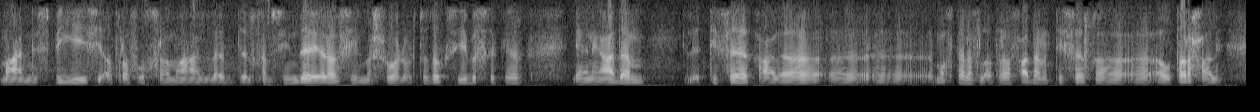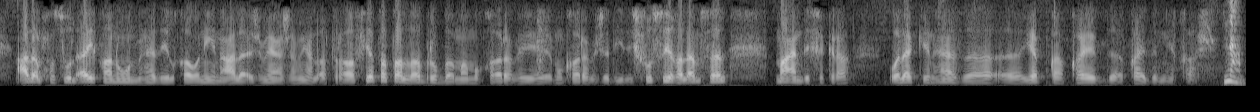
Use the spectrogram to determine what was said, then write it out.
مع النسبية في أطراف أخرى مع الخمسين دائرة في المشروع الأرثوذكسي. بفتكر يعني عدم الاتفاق على مختلف الأطراف عدم اتفاق أو طرح عدم حصول أي قانون من هذه القوانين على إجماع جميع الأطراف يتطلب ربما مقاربة مقاربة جديدة. شو الصيغة الأمثل؟ ما عندي فكرة. ولكن هذا يبقى قيد قيد النقاش. نعم.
